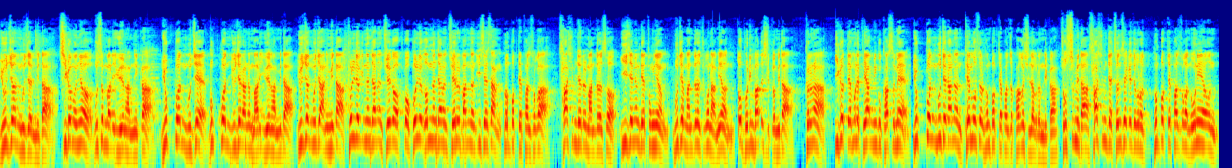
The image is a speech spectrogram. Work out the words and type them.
유전 무죄입니다. 지금은요 무슨 말이 유행합니까? 유권 무죄, 묵권 유죄라는 말이 유행합니다. 유전 무죄 아닙니다. 권력 있는 자는 죄가 없고 권력 없는 자는 죄를 받는 이 세상 헌법재판소가 사심죄를 만들어서 이재명 대통령 무죄 만들어주고 나면 또 버림받으실 겁니다. 그러나 이것 때문에 대한민국 가슴에 유권 무죄라는 대못을 헌법재판소 박으시려고 그럽니까? 좋습니다. 사심죄 전 세계적으로 헌법재판소가 논의해온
